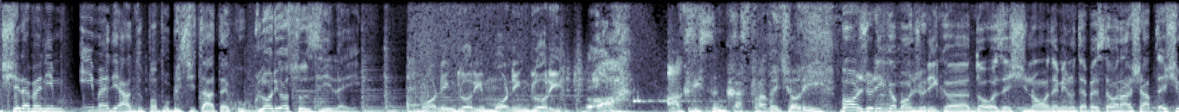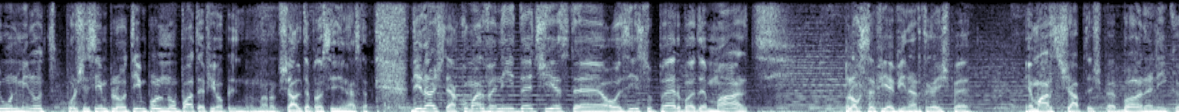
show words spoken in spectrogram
Și revenim imediat după publicitate cu gloriosul zilei. Morning Glory, Morning Glory. Oh, acri sunt castraveciorii. Bonjurică, bonjurică, 29 de minute peste ora 7 și un minut. Pur și simplu, timpul nu poate fi oprit. Mă rog, și alte prostii din astea. Din ăștia, cum ar veni, deci este o zi superbă de marți. În loc să fie vineri 13. E marți 17. Bă, nenică,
